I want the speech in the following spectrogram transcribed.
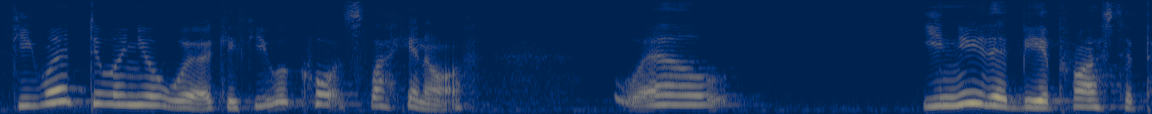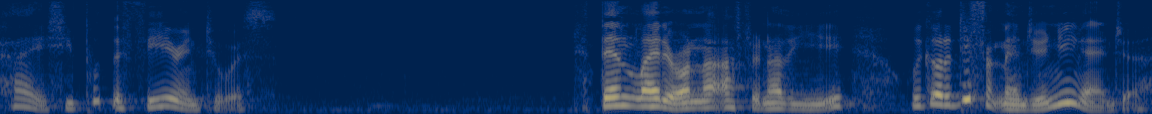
if you weren't doing your work, if you were caught slacking off, well, you knew there'd be a price to pay. She put the fear into us. Then later on, after another year, we got a different manager, a new manager.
